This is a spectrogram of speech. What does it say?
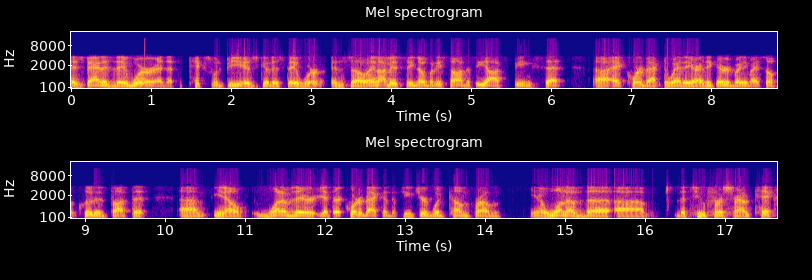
as bad as they were, and that the picks would be as good as they were. And so, and obviously, nobody saw the Seahawks being set uh, at quarterback the way they are. I think everybody, myself included, thought that um, you know, one of their yet their quarterback of the future would come from you know one of the um, the two first round picks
